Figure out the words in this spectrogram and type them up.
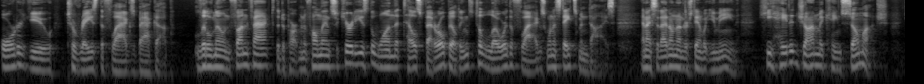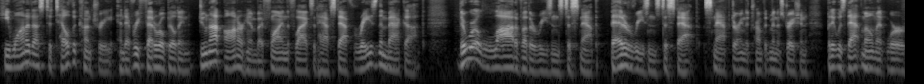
order you to raise the flags back up. Little known fun fact the Department of Homeland Security is the one that tells federal buildings to lower the flags when a statesman dies. And I said, I don't understand what you mean. He hated John McCain so much, he wanted us to tell the country and every federal building do not honor him by flying the flags at half staff, raise them back up. There were a lot of other reasons to snap, better reasons to snap, snap during the Trump administration, but it was that moment where,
